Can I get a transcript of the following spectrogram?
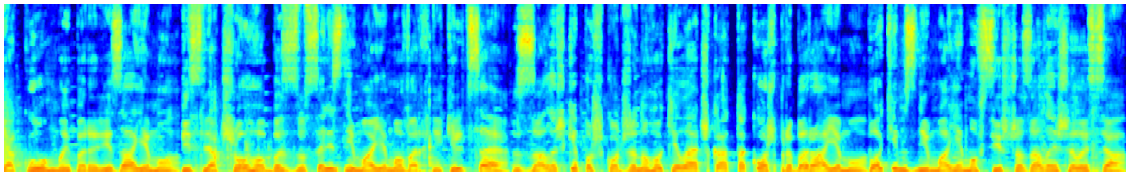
яку ми перерізаємо. Після чого без зусиль знімаємо верхнє кільце. Залишки пошкодженого кілечка також прибираємо. Потім знімаємо всі, що залишилися.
